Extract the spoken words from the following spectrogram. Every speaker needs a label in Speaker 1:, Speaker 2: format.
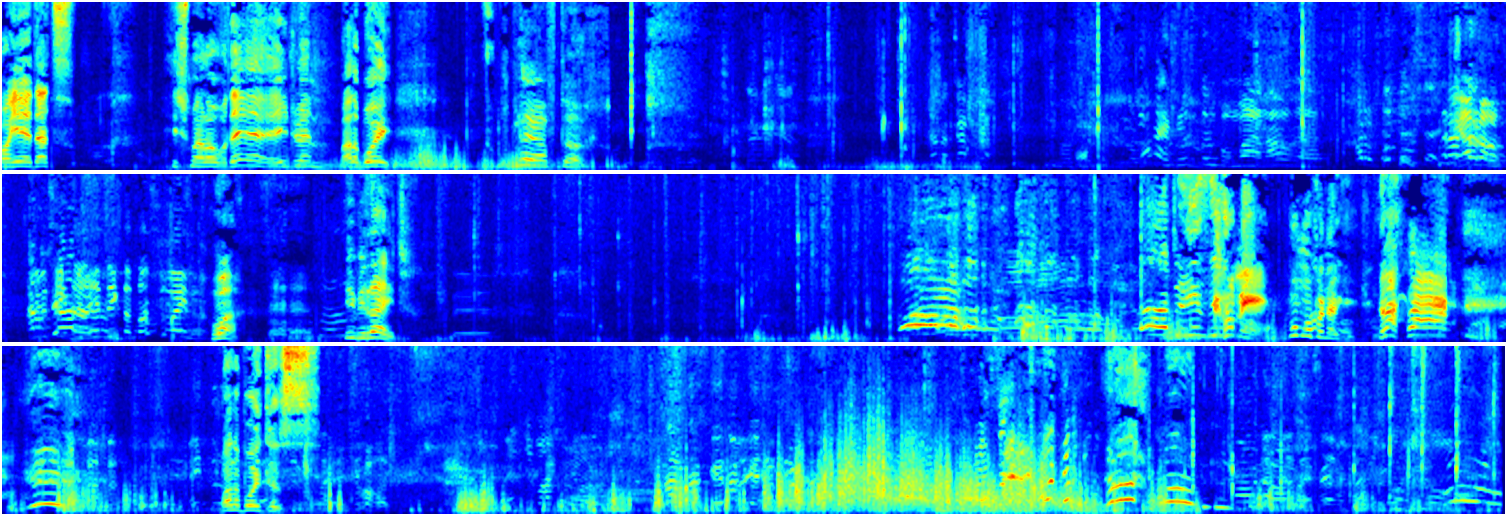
Speaker 1: Oh yeah, that's Ishmael over there. Adrian, Bala boy, play after.
Speaker 2: You take the first one.
Speaker 1: What? He be right. Come here! One more Panagi. Bala boy just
